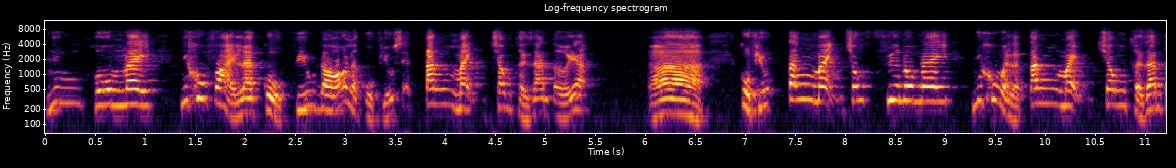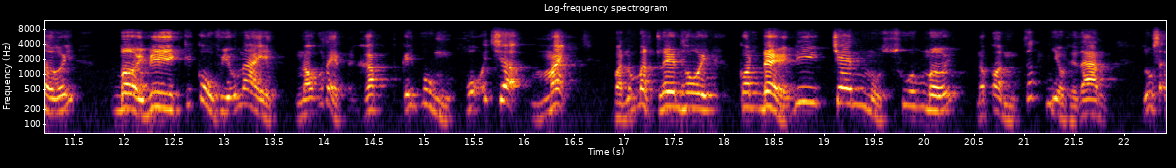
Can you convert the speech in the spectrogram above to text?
Nhưng hôm nay nhưng không phải là cổ phiếu đó là cổ phiếu sẽ tăng mạnh trong thời gian tới ạ. À, cổ phiếu tăng mạnh trong phiên hôm nay nhưng không phải là tăng mạnh trong thời gian tới. Bởi vì cái cổ phiếu này nó có thể gặp cái vùng hỗ trợ mạnh và nó bật lên thôi. Còn để đi trên một xu mới nó còn rất nhiều thời gian. Dũng sẽ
